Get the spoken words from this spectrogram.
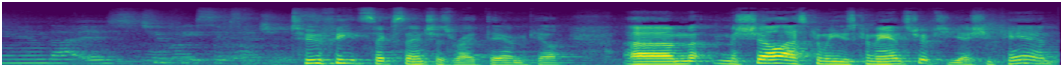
And that is two feet six inches. Two feet six inches right there, Mikhail. Um, Michelle asked, "Can we use command strips?" Yes, you can.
